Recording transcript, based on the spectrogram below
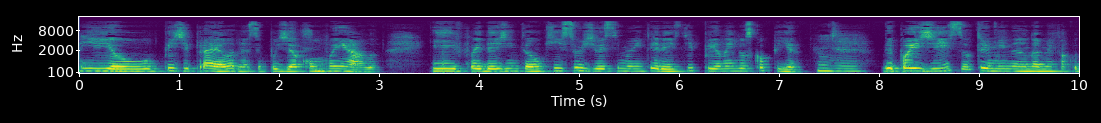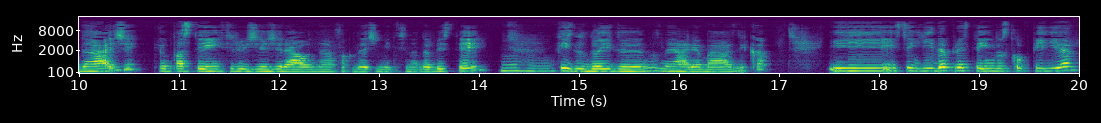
e eu hum. pedi para ela, né, se eu podia acompanhá-la. E foi desde então que surgiu esse meu interesse pela endoscopia. Uhum. Depois disso, terminando a minha faculdade, eu passei em cirurgia geral na Faculdade de Medicina da ABC. Uhum. Fiz os dois anos, né, área básica. E em seguida prestei endoscopia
